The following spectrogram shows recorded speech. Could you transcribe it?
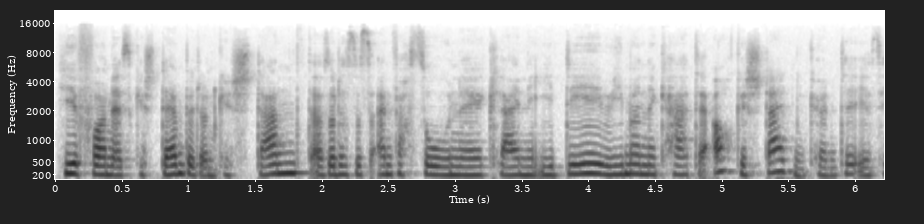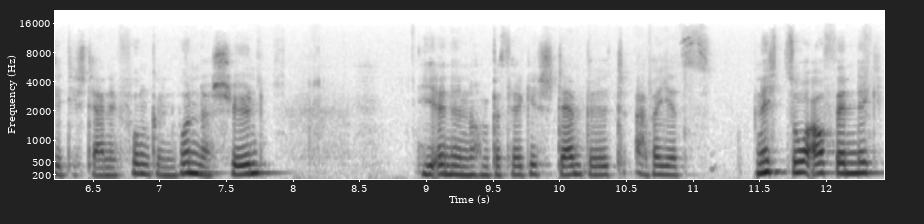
Hier vorne ist gestempelt und gestanzt. Also das ist einfach so eine kleine Idee, wie man eine Karte auch gestalten könnte. Ihr seht, die Sterne funkeln wunderschön. Hier innen noch ein bisschen gestempelt, aber jetzt nicht so aufwendig.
